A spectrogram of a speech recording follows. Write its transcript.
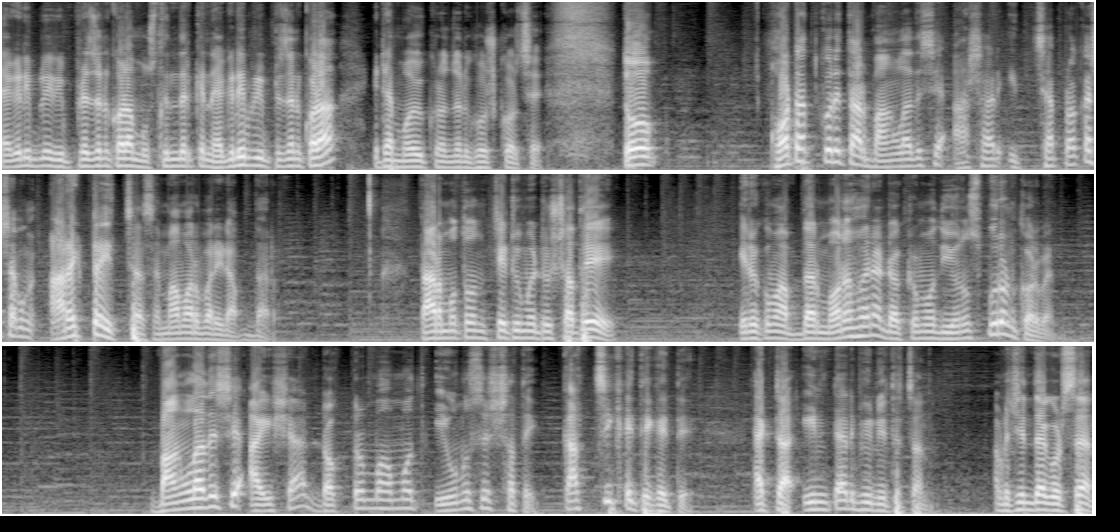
নেগেটিভলি রিপ্রেজেন্ট করা, মুসলিমদেরকে নেগেটিভ রিপ্রেজেন্ট করা, এটা ময়ূক রঞ্জন ঘোষ করছে। তো হঠাৎ করে তার বাংলাদেশে আসার ইচ্ছা প্রকাশ এবং আরেকটা ইচ্ছা আছে, মামার বাড়ির আবদার। তার মতন চেটুমেটুর সাথে এরকম আবদার মনে হয় না, ডক্টর মোহাম্মদ ইউনুস পূরণ করবেন। বাংলাদেশে আইসা ডক্টর মোহাম্মদ ইউনুসের সাথে কাচ্চি খাইতে খাইতে একটা ইন্টারভিউ নিতে চান। আপনি চিন্তা করছেন,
